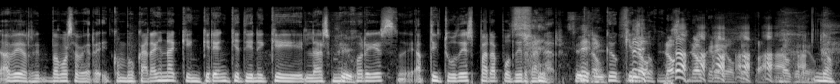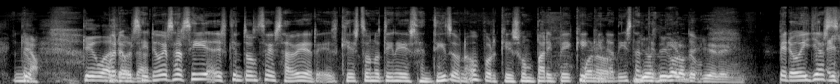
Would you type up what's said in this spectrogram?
a ver, vamos a ver, convocarán a quien crean que tiene que las mejores aptitudes para poder ganar. no, no, creo, Pepa, no creo. No, bueno, si no es así, es que entonces, a ver, es que esto no tiene sentido, ¿no? Porque es un paripé que, nadie está yo os digo lo que quieren. Pero ellas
